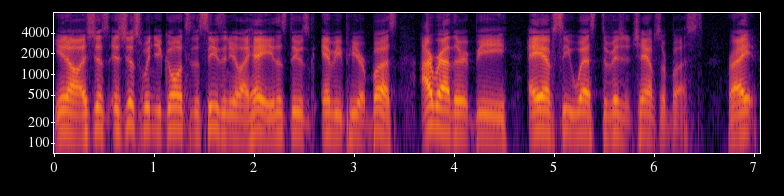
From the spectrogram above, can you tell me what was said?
You know, it's just it's just when you go into the season, you're like, hey, this dude's MVP or bust. I'd rather it be AFC West division champs or bust, right?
